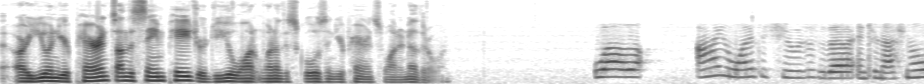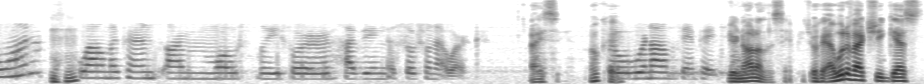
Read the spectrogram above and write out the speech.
uh, are you and your parents on the same page, or do you want one of the schools and your parents want another one? Well, I wanted to choose the international one, Mhm. while my parents are mostly for having a social network. I see. Okay. So we're not on the same page. You're not on the same page. Okay, I would have actually guessed.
